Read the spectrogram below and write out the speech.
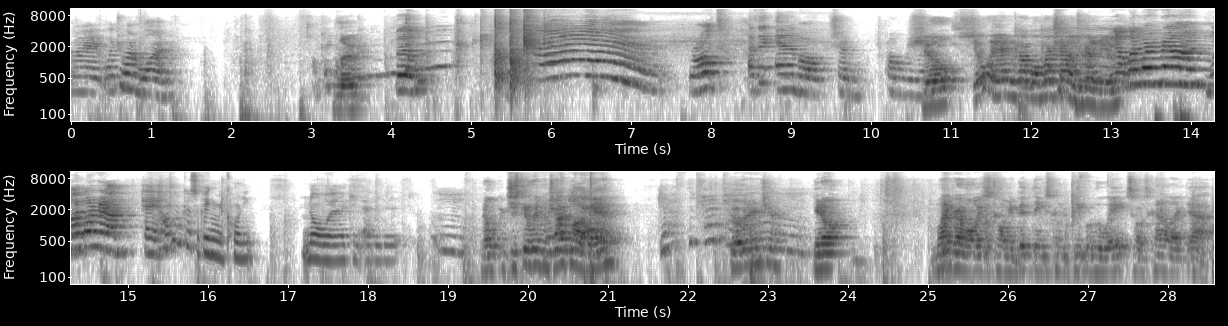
Alright, which one won? I'll take that. Luke. Boom. Walt. I think Annabelle should probably win. She'll she'll win. We got one more challenge we gotta We do. got one more round. One more round. Hey, how long has it been recording? No way I can edit it. Mm. No, just get away from the We don't tripod, need man. Get off the tripod. Go over there and chair. You know, my grandma always told me good things come to people who wait, so it's kind of like that.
